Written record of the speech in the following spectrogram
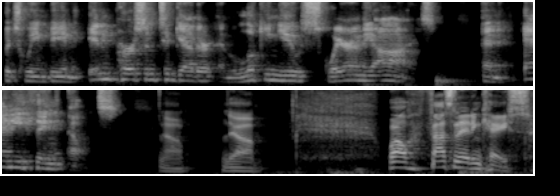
between being in person together and looking you square in the eyes and anything else. No. Yeah. Well, fascinating case,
